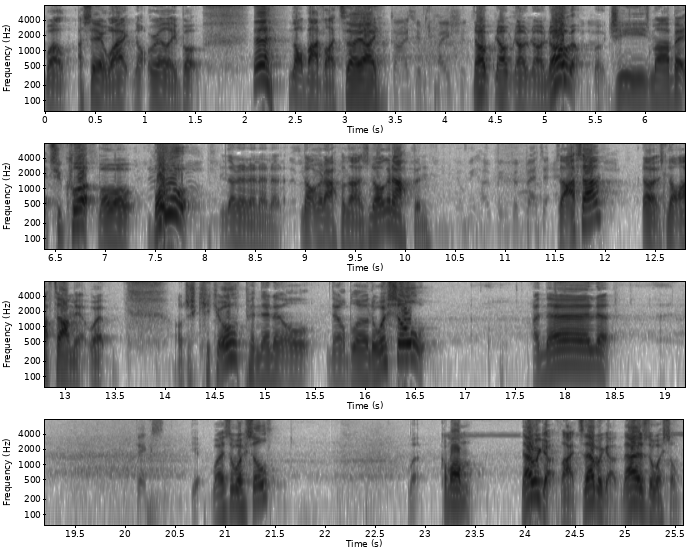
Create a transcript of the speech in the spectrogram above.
Well, I say it worked, not really, but eh, not bad, lads. Aye, aye. Nope, nope, no, no, no. Jeez, a bit too close. Whoa, whoa, whoa. No, no, no, no, no. Not gonna happen. That's not gonna happen. Is that half time? No, it's not half time yet. Wait, I'll just kick it up, and then it'll they'll blow the whistle, and then yeah, where's the whistle? Come on. There we go. Right, there we go. There's the whistle.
